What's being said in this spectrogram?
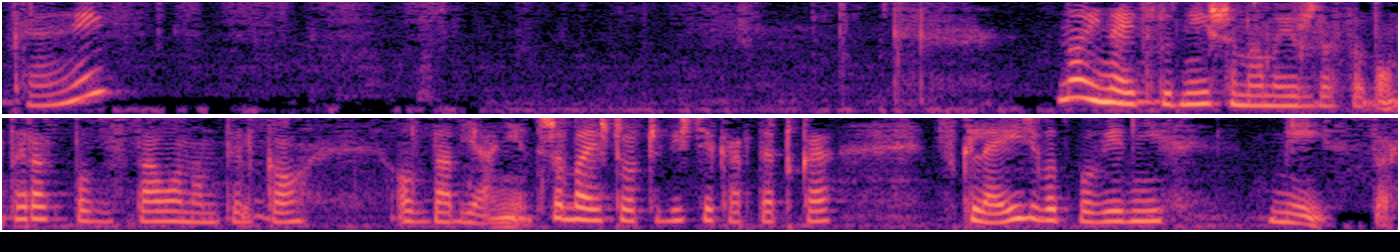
Ok. No i najtrudniejsze mamy już za sobą. Teraz pozostało nam tylko ozdabianie. Trzeba jeszcze oczywiście karteczkę skleić w odpowiednich miejscach.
